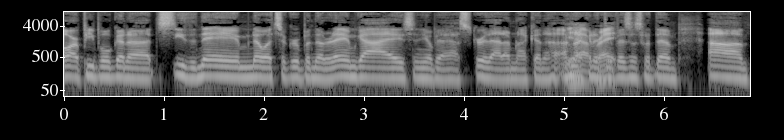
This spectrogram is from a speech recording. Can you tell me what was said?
Oh, are people gonna see the name, know it's a group of Notre Dame guys, and you'll be like, ah, "Screw that! I'm not gonna, I'm Yeah, not gonna do business with them." Um,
